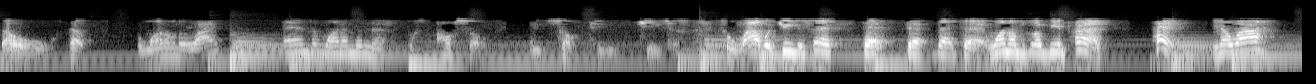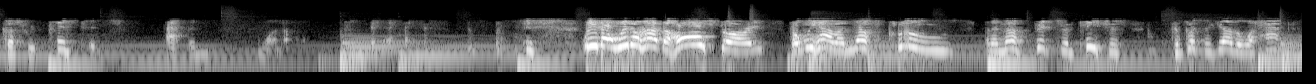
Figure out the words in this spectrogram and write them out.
Those, the one on the right and the one on the left was also insulting Jesus. So why would Jesus say that that that, that one of them is going to be in paradise? Hey, you know why? Because repentance happened one of them. we don't we don't have the whole story, but we have enough clues and enough bits and pieces to put together what happened.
